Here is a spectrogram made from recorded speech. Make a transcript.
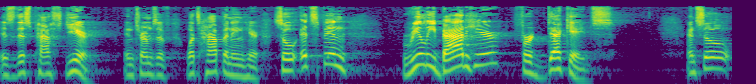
is this past year in terms of what's happening here. So it's been really bad here for decades. And so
